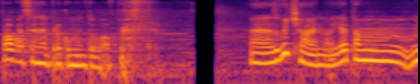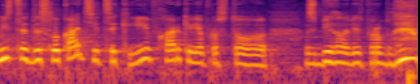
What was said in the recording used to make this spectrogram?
папа це не прокоментував просто. Е, Звичайно, я там місце дислокації це Київ, Харків. Я просто збігла від проблем,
